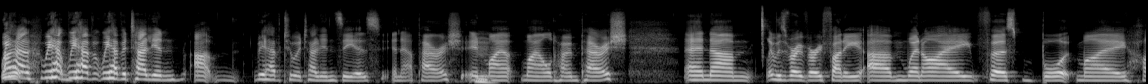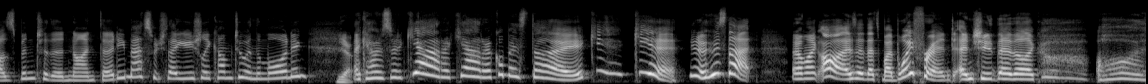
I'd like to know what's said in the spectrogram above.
We have, we have, we have, we have Italian, uh, we have two Italian zias in our parish, in my, my old home parish. And um, it was very, very funny. Um, when I first brought my husband to the 9.30 mass, which they usually come to in the morning, Yeah. I came and said, Chiara, Chiara, come stai? Chi, chi è? You know, who's that? And I'm like, oh, I said, that's my boyfriend. And she, they're, they're like, oh,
